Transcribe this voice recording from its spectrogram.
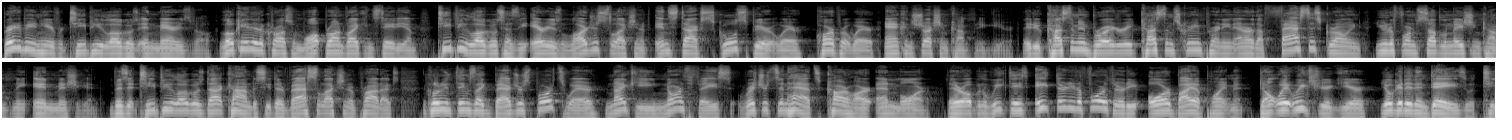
Brady Beaton here for TP Logos in Marysville. Located across from Walt Braun Viking Stadium, TP Logos has the area's largest selection of in-stock school spirit wear, corporate wear, and construction company gear. They do custom embroidery, custom screen printing, and are the fastest growing uniform sublimation company in Michigan. Visit tplogos.com to see their vast selection of products, including things like Badger Sportswear, Nike, North Face, Richardson hats, Carhartt, and more. They are open weekdays 8:30 to 4:30 or by appointment. Don't wait weeks for your gear. You'll get it in days with TP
